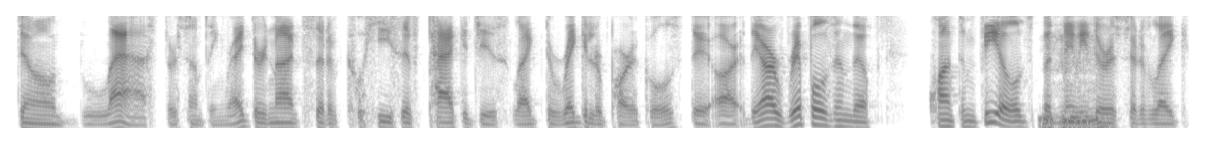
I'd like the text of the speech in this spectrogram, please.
don't last or something, right? They're not sort of cohesive packages like the regular particles. They are they are ripples in the quantum fields, but mm-hmm. maybe they're sort of like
